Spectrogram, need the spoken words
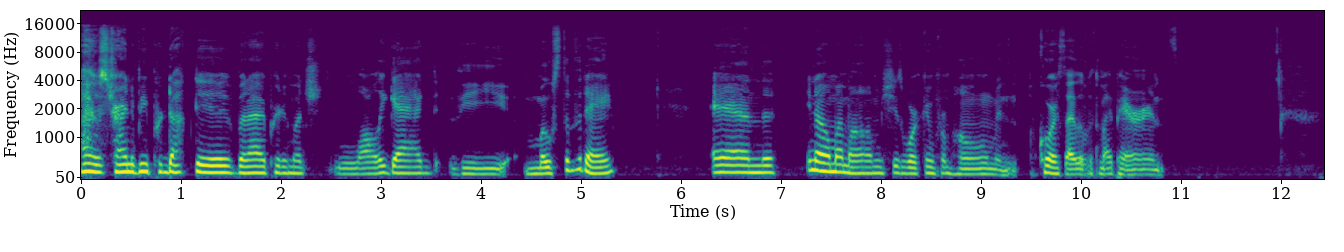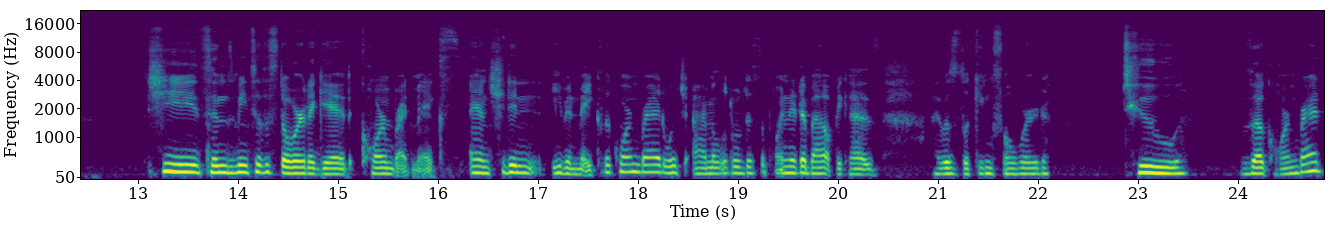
I was trying to be productive, but I pretty much lollygagged the most of the day. And, you know, my mom, she's working from home. And of course, I live with my parents. She sends me to the store to get cornbread mix. And she didn't even make the cornbread, which I'm a little disappointed about because I was looking forward to the cornbread.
